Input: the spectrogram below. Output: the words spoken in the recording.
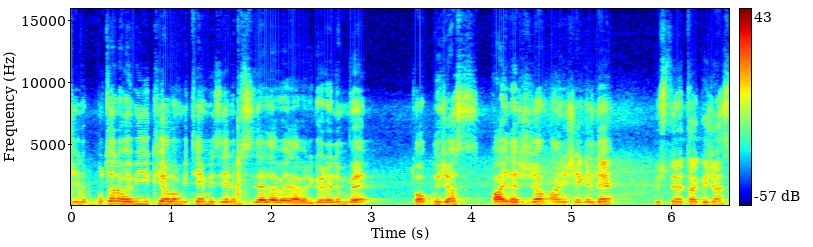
Şimdi bu tarafı bir yıkayalım, bir temizleyelim. Sizlerle beraber görelim ve toplayacağız. Paylaşacağım. Aynı şekilde üstüne takacağız.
